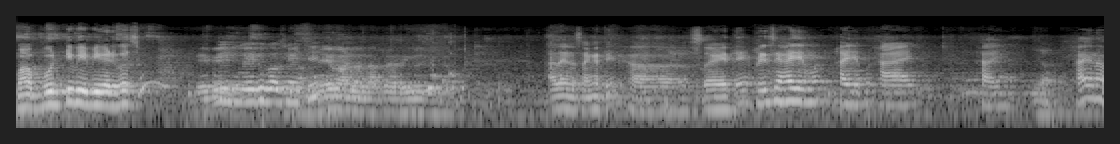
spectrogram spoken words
మా బుడ్డి బేబీ గారి కోసం. బేబీ బేబీ కోసం వచ్చి బేబీ అంటారు అక్కడ రివ్యూ చేద్దాం అదైన సంగతి. సో అయితే ఫ్రెండ్స్ హాయ్ అమ్మా. హాయ్ చెప్పు హాయ్. హాయ్. హాయ్ నో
